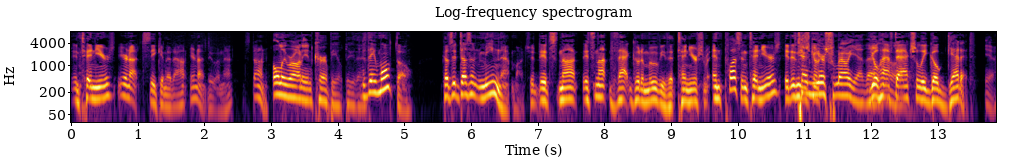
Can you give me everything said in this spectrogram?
in 10 years, you're not seeking it out. You're not doing that. It's done. Only Ronnie and Kirby will do that. They won't though, because it doesn't mean that much. It, it's not. It's not that good a movie that ten years from. And plus, in ten years, it isn't. Ten just gonna- years from now, yeah, that, you'll have to uh, actually go get it Yeah.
